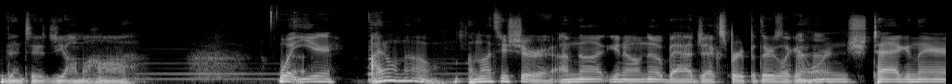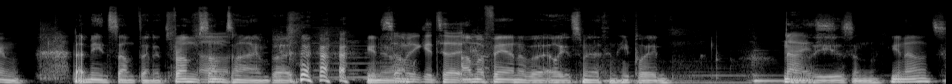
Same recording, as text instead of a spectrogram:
vintage Yamaha. What year? I don't know. I'm not too sure. I'm not, you know, I'm no badge expert, but there's like an Uh-huh. orange tag in there, and that means something. It's from some time, but you know, Uh. Somebody could tell. I'm a fan of uh, Elliott Smith, and he played one of nice. these, and you know, it's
